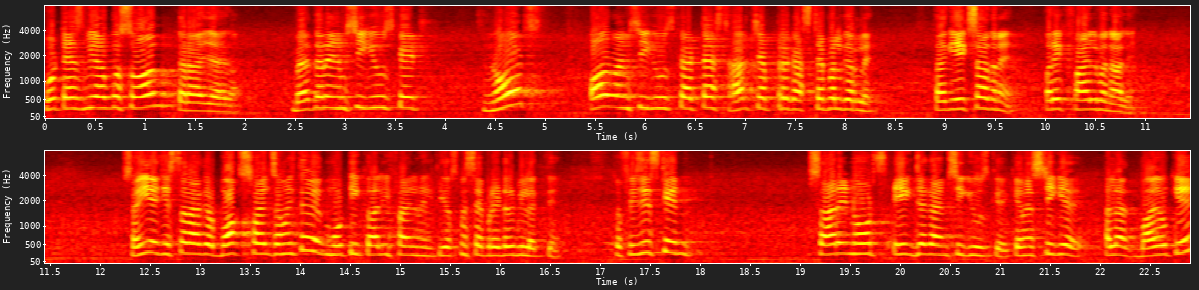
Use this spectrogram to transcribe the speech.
वो टेस्ट भी आपको सॉल्व कराया जाएगा। बेहतर है एम सी क्यूज़ के नोट्स और एम का टेस्ट हर चैप्टर का स्टेपल कर लें, ताकि एक साथ रहें और एक फ़ाइल बना लें। सही है, जिस तरह अगर बॉक्स फ़ाइल समझते हो, एक मोटी काली फ़ाइल मिलती है, उसमें सेपरेटर भी लगते हैं। तो फिज़िक्स के सारे नोट्स एक जगह एम के केमिस्ट्री के, अलग बायो के,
